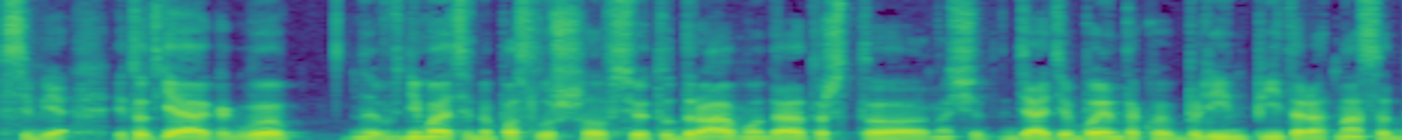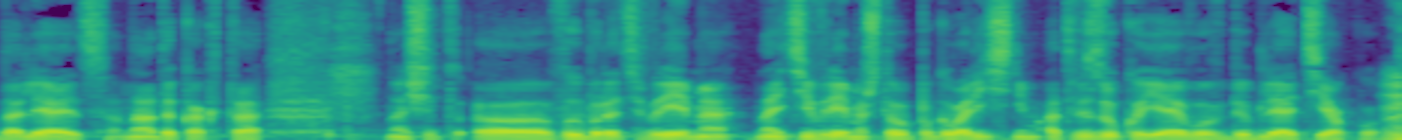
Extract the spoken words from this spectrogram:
себе. И тут я как бы внимательно послушал всю эту драму, да, то, что, значит, дядя Бен такой, блин, Питер от нас отдаляется, надо как-то, значит, э, выбрать время, найти время, чтобы поговорить с ним. Отвезу-ка я его в библиотеку.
